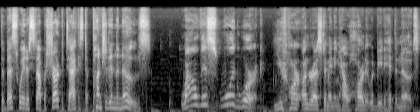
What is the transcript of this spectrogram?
The best way to stop a shark attack is to punch it in the nose. While this would work, you are underestimating how hard it would be to hit the nose,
